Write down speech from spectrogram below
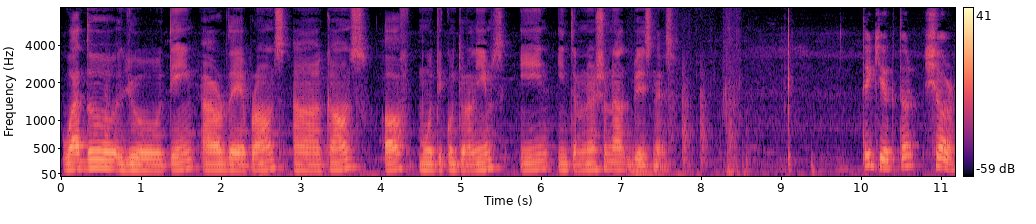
what do you think are the pros and cons of multiculturalism in international business? Thank you, Hector. Sure.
